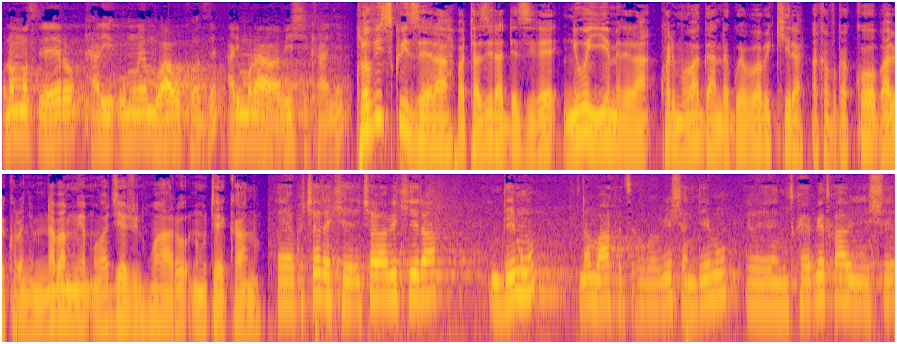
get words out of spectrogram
uno munsi rero hari umwe mu babukoze ari muri aba bishikanye Clovis Kwizera batazira Desire niwe yiyemerera ko ari mu bagandaguye bababikira akavuga ko babikoranye na bamwe mu bajejwe intwaro n'umutekano eh kucerekeye icababikira ndimwe no mwakoze ubwo bwisha ndimwe eh, twebwe twabishe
